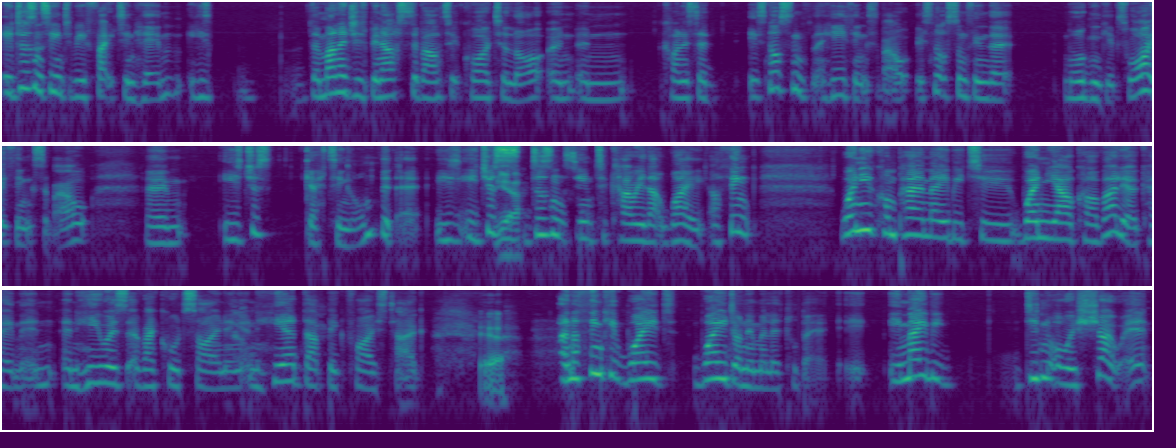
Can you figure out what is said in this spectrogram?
it doesn't seem to be affecting him. He's the manager's been asked about it quite a lot, and and kind of said it's not something that he thinks about. It's not something that Morgan Gibbs White thinks about. Um, he's just getting on with it. He's, he just yeah. doesn't seem to carry that weight. I think when you compare maybe to when João Carvalho came in and he was a record signing and he had that big price tag. Yeah. And I think it weighed weighed on him a little bit. It, he maybe didn't always show it,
